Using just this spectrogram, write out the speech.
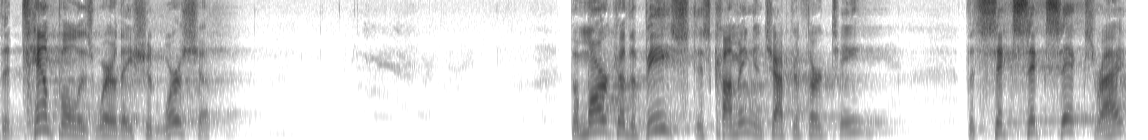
the temple is where they should worship. The mark of the beast is coming in chapter 13. The 666, right?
